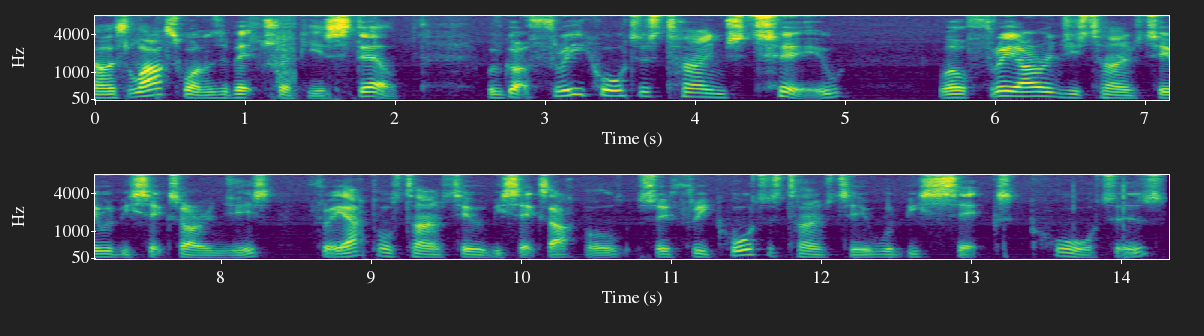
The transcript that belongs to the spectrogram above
Now this last one is a bit trickier still. We've got 3 quarters times 2. Well, 3 oranges times 2 would be 6 oranges. 3 apples times 2 would be 6 apples. So 3 quarters times 2 would be 6 quarters.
